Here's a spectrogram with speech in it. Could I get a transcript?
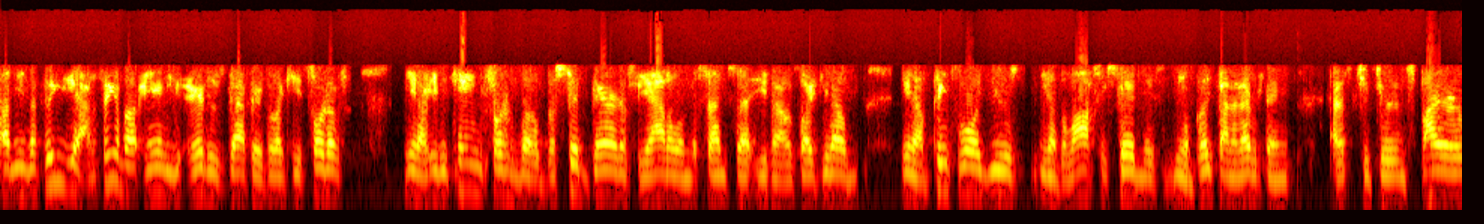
I mean, the thing, yeah, the thing about Andy Andrew's death is like he sort of, you know, he became sort of the, the Syd Barrett of Seattle in the sense that you know, it's like you know, you know, Pink Floyd used you know the loss of Syd and his you know breakdown and everything as to, to inspire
